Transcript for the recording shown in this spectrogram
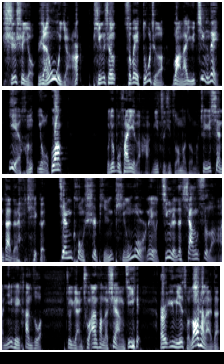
时时有人物影。平生所谓读者往来于境内，夜恒有光。我就不翻译了哈，你仔细琢磨琢磨。至于现代的这个监控视频屏幕，那有惊人的相似了啊！你也可以看作就远处安放的摄像机，而渔民所捞上来的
